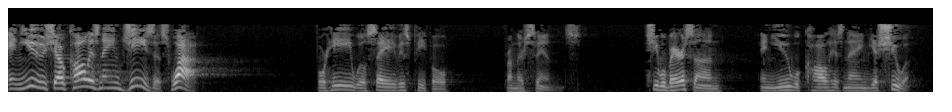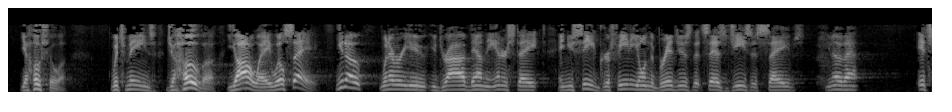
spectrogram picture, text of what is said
and you shall call his name Jesus. Why? For he will save his people from their sins. She will bear a son, and you will call his name Yeshua, Yehoshua, which means Jehovah, Yahweh will save. You know, whenever you, you drive down the interstate and you see graffiti on the bridges that says Jesus saves. You know that? It's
